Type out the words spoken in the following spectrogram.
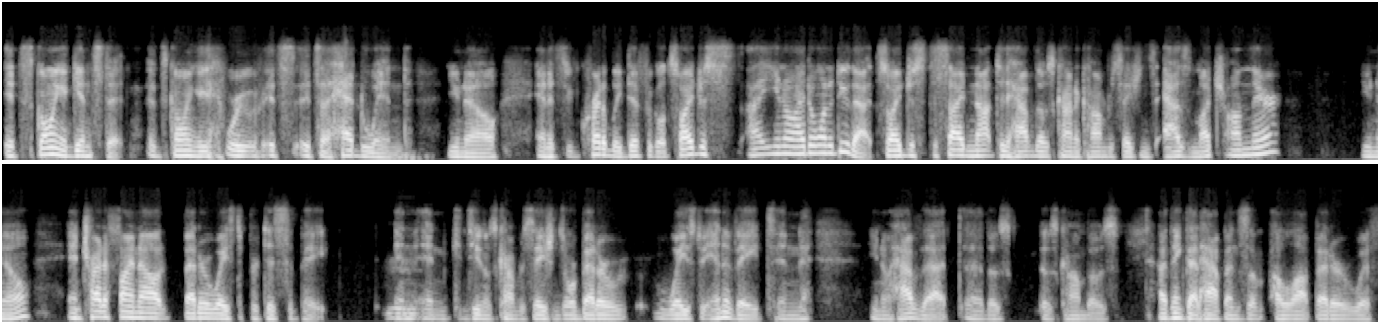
it's going against it it's going it's it's a headwind you know and it's incredibly difficult so i just i you know i don't want to do that so i just decide not to have those kind of conversations as much on there you know and try to find out better ways to participate in, in continuous conversations or better ways to innovate and you know have that uh, those those combos i think that happens a, a lot better with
